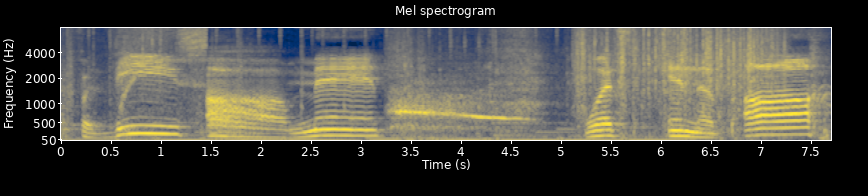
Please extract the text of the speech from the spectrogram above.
for these. Oh man. What's in the, oh,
